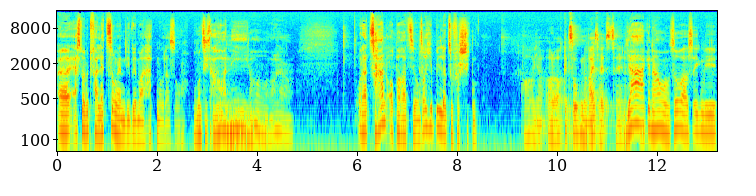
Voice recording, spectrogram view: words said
äh, erstmal mit Verletzungen, die wir mal hatten oder so. Wo man sich sagt, oh nee, oh, oh ja. Oder Zahnoperation, solche Bilder zu verschicken. Oh ja, oder auch gezogene Weisheitszähne. Ja, genau, sowas irgendwie.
